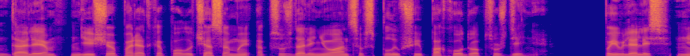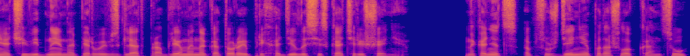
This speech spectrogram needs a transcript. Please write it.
Далее, еще порядка получаса мы обсуждали нюансы, всплывшие по ходу обсуждения. Появлялись неочевидные на первый взгляд проблемы, на которые приходилось искать решение. Наконец, обсуждение подошло к концу.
